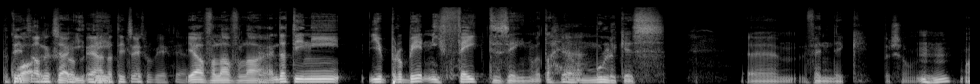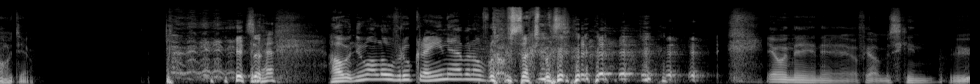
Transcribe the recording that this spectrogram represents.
Dat hij iets anders dat idee. Ja, dat hij iets uitprobeert, ja. Ja, voilà, voilà. En dat hij niet, je probeert niet fake te zijn, wat dat heel Ja. moeilijk is, ehm, vind ik, persoonlijk. Mhm. Maar goed, ja. Zo, Ja. Gaan we het nu al over Oekraïne hebben, of of straks? Ja, nee, nee, of ja, misschien, wie,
